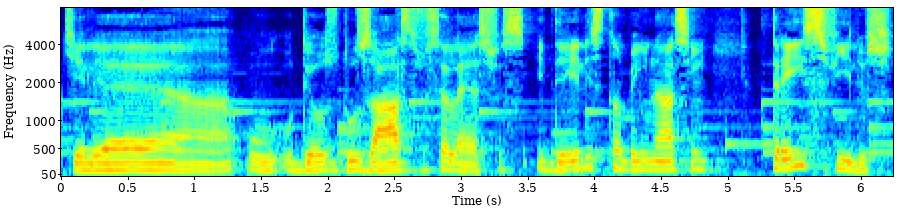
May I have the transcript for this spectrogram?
que ele é o, o deus dos astros celestes. E deles também nascem três filhos,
